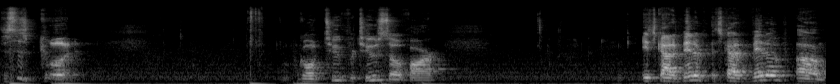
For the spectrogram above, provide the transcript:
This is good. I'm going two for two so far. It's got a bit of it's got a bit of um,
